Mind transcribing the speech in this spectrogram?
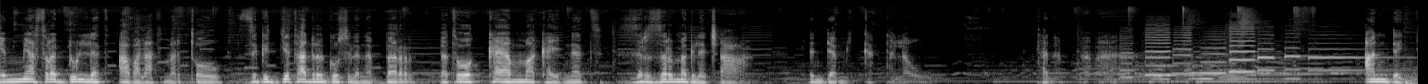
የሚያስረዱለት አባላት መርጦ ዝግጅት አድርጎ ስለነበር በተወካይ አማካይነት ዝርዝር መግለጫ እንደሚከተለው ተነበበ። አንደኛ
